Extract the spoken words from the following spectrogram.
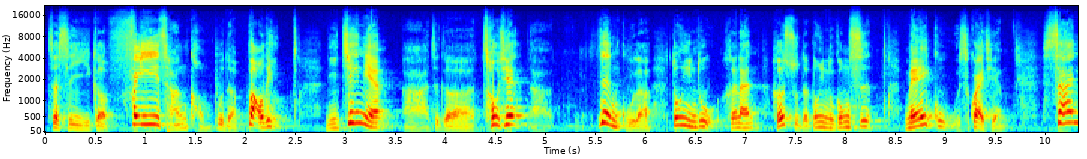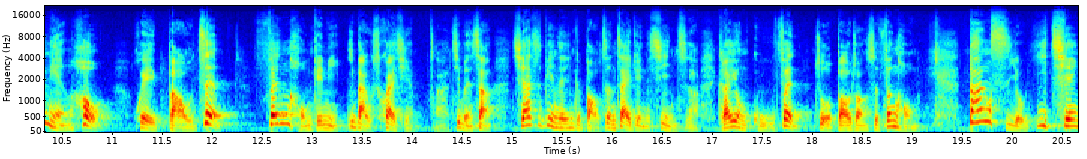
这是一个非常恐怖的暴利。你今年啊，这个抽签啊，认股了东印度荷兰合属的东印度公司，每股五十块钱。三年后。会保证分红给你一百五十块钱啊，基本上其他是变成一个保证债券的性质啊，可要用股份做包装是分红。当时有一千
